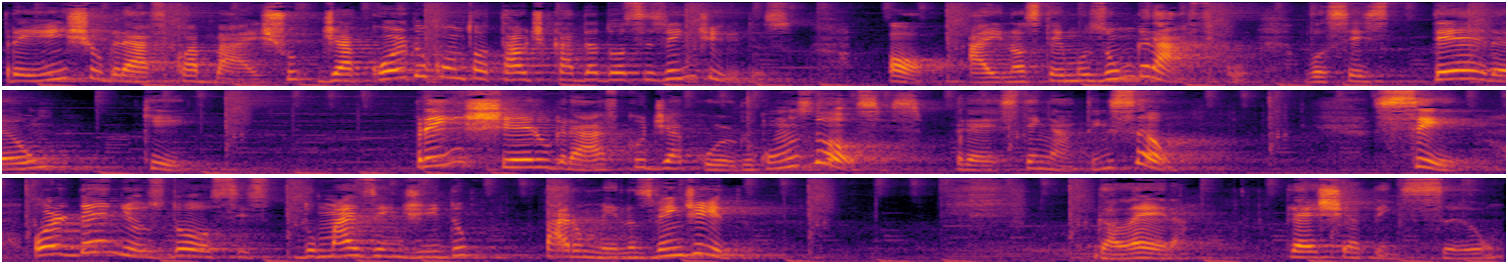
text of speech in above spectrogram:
Preencha o gráfico abaixo de acordo com o total de cada doces vendidos. Ó, aí nós temos um gráfico. Vocês terão que preencher o gráfico de acordo com os doces. Prestem atenção. C. Ordene os doces do mais vendido para o menos vendido. Galera, Preste atenção,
